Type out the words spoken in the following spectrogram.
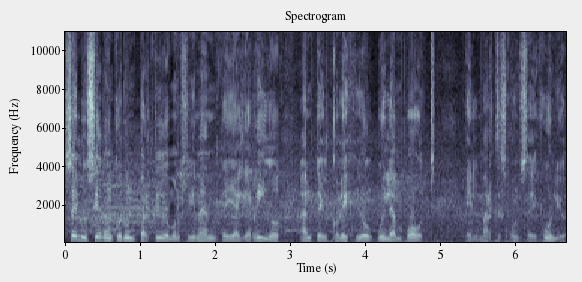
se lucieron con un partido emocionante y aguerrido ante el colegio William Bott el martes 11 de junio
